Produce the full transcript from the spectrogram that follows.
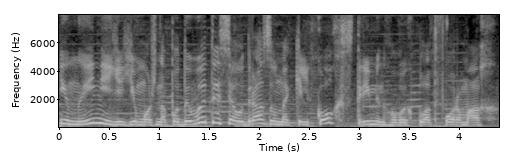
і нині її можна подивитися одразу на кількох стрімінгових платформах.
